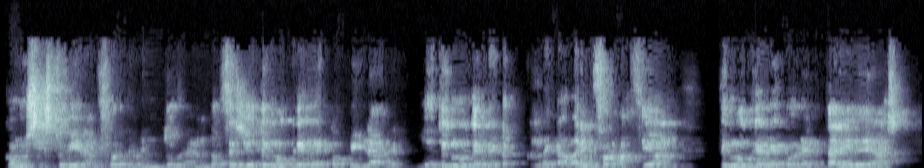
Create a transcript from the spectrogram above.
como si estuviera en Fuerteventura. Entonces yo tengo que recopilar, yo tengo que recabar información, tengo que recolectar ideas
